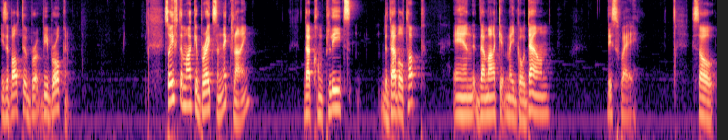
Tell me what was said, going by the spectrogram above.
is about to bro be broken. So if the market breaks a neckline that completes the double top and the market may go down this way. So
